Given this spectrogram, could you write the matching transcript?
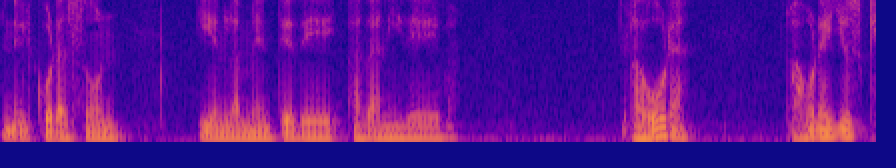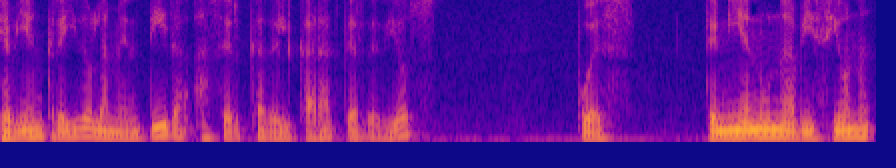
en el corazón y en la mente de Adán y de Eva. Ahora, ahora ellos que habían creído la mentira acerca del carácter de Dios, pues tenían una visión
